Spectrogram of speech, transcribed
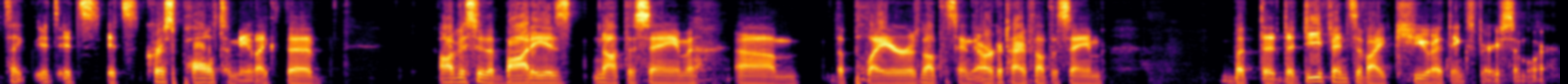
it's like it, it's it's Chris Paul to me like the obviously the body is not the same um the player is not the same the archetype's not the same but the the defensive IQ I think is very similar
